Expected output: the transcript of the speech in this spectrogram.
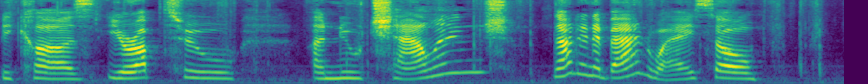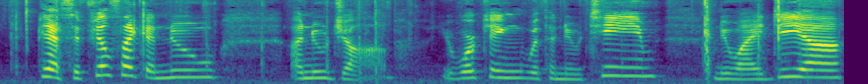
because you're up to a new challenge, not in a bad way. So yes, it feels like a new, a new job. You're working with a new team, new idea,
